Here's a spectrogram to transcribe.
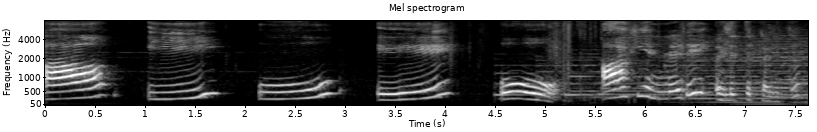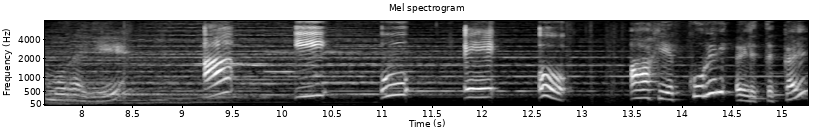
ஆ இ உ ஏ ஓ ஆகிய நெடில் எழுத்துக்களுக்கு முறையே அ இ உ ஏ ஓ ஆகிய குறில் எழுத்துக்கள்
